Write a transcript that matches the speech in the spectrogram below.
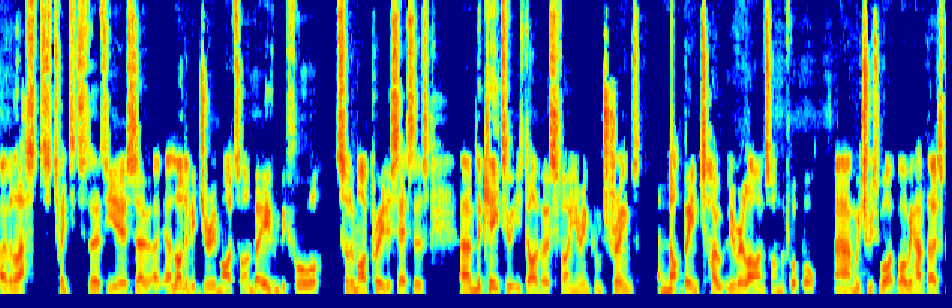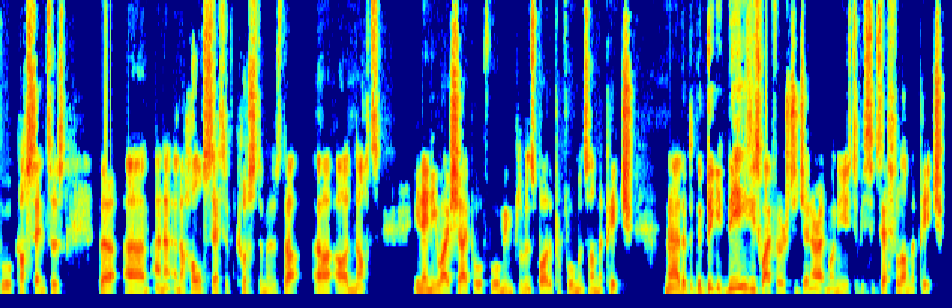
over the last twenty to thirty years, so a, a lot of it during my time, but even before, sort of my predecessors, um, the key to it is diversifying your income streams and not being totally reliant on the football, um, which is why, why, we have those four cost centres that um, and, a, and, a, whole set of customers that are, are, not in any way, shape, or form influenced by the performance on the pitch. Now, the, the big, the easiest way for us to generate money is to be successful on the pitch,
